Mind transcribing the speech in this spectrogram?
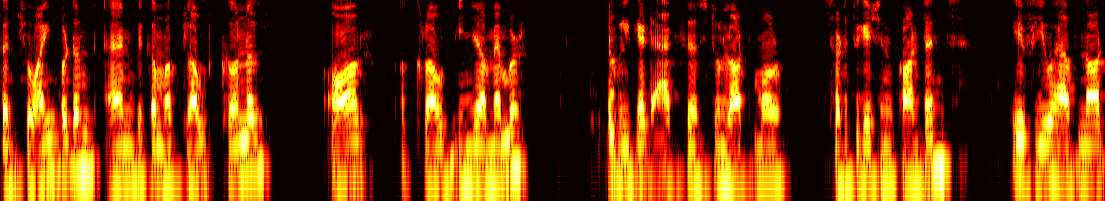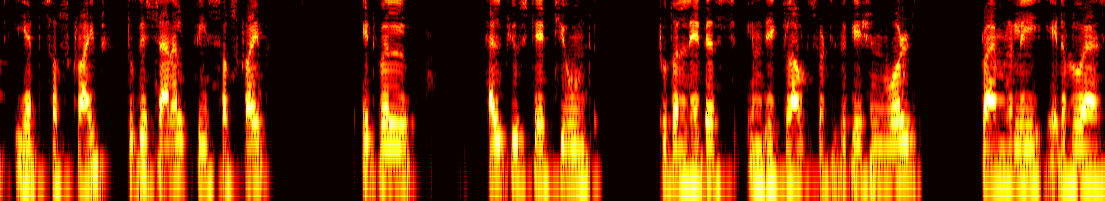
the join button and become a Cloud Kernel or a Cloud Ninja member. You will get access to a lot more certification contents. If you have not yet subscribed to this channel, please subscribe. It will help you stay tuned to the latest in the cloud certification world, primarily AWS,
